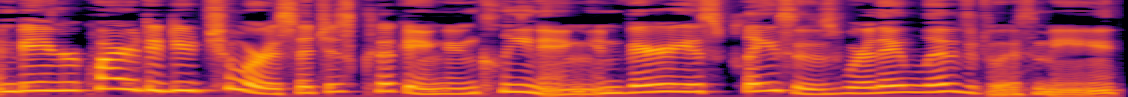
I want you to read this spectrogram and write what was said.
And being required to do chores such as cooking and cleaning in various places where they lived with me.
